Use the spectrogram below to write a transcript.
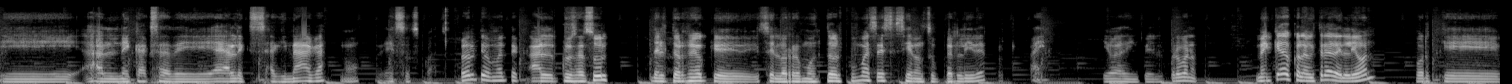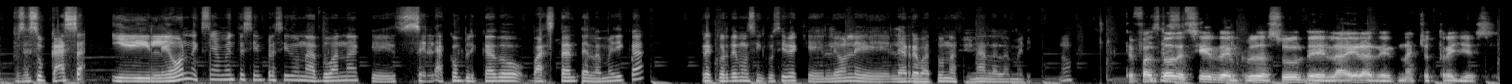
eh, al Necaxa de Alex Aguinaga, ¿no? Esos cuatro. Pero últimamente al Cruz Azul del torneo que se lo remontó el Pumas, ese sí era un super líder, porque, iba de increíble. Pero bueno, me quedo con la victoria de León porque pues es su casa y León extrañamente siempre ha sido una aduana que se le ha complicado bastante a la América. Recordemos inclusive que León le, arrebató una final a la América, ¿no? Te faltó decir del Cruz Azul de la era de Nacho Treyes.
